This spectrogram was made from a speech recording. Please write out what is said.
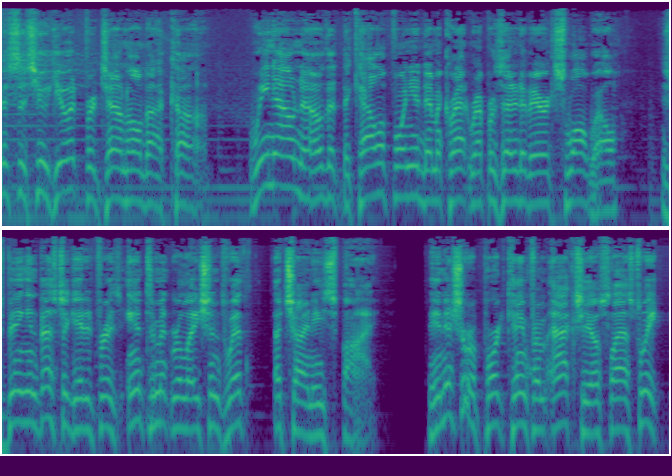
This is Hugh Hewitt for townhall.com. We now know that the California Democrat Representative Eric Swalwell is being investigated for his intimate relations with a Chinese spy. The initial report came from Axios last week,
